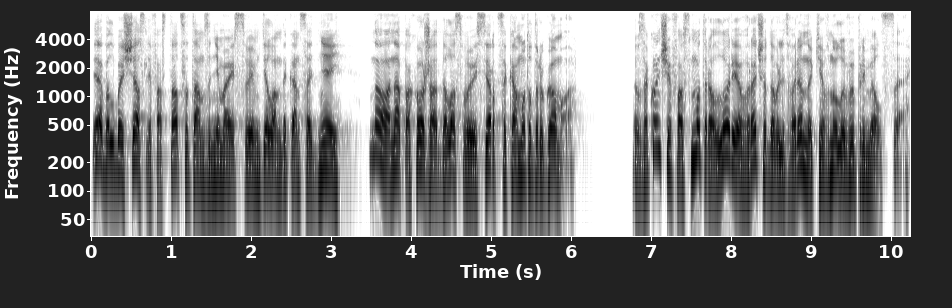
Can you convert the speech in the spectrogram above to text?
Я был бы счастлив остаться там, занимаясь своим делом до конца дней, но она, похоже, отдала свое сердце кому-то другому». Закончив осмотр Лори, врач удовлетворенно кивнул и выпрямился.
